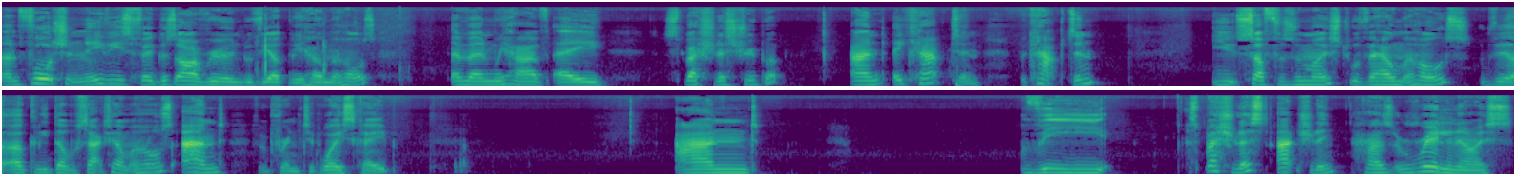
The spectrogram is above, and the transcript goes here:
Unfortunately, these figures are ruined with the ugly helmet holes. And then we have a Specialist Trooper and a Captain. The captain you suffers the most with the helmet holes, the ugly double stacked helmet holes, and the printed waist cape. And the specialist actually has a really nice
